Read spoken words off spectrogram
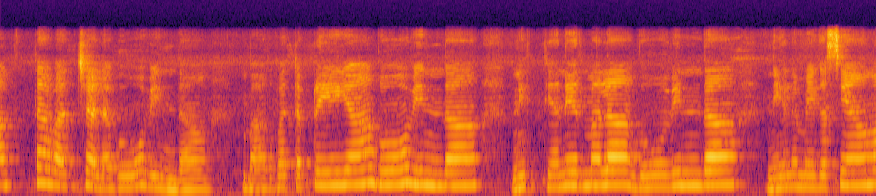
భక్తవత్సల గోవింద భాగవత ప్రియ గోవింద నిత్య నిర్మల గోవింద నీలమేఘ శ్యామ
